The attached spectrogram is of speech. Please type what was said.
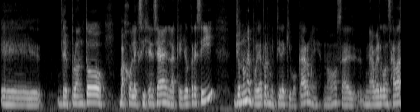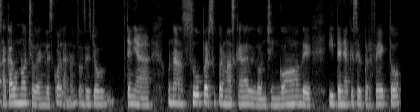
eh, de pronto bajo la exigencia en la que yo crecí, yo no me podía permitir equivocarme, ¿no? O sea, me avergonzaba sacar un 8 en la escuela, ¿no? Entonces yo tenía una súper, súper máscara de don chingón, de, y tenía que ser perfecto.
